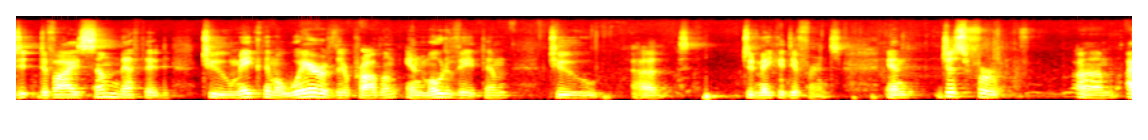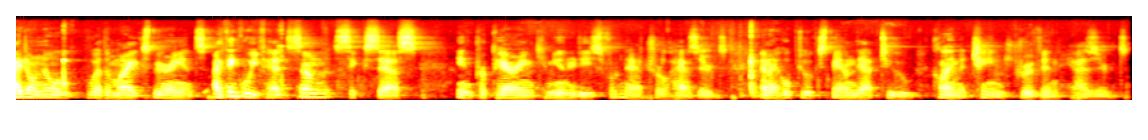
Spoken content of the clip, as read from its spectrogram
d- devise some method to make them aware of their problem and motivate them to, uh, to make a difference. And just for, um, I don't know whether my experience, I think we've had some success in preparing communities for natural hazards, and I hope to expand that to climate change driven hazards.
